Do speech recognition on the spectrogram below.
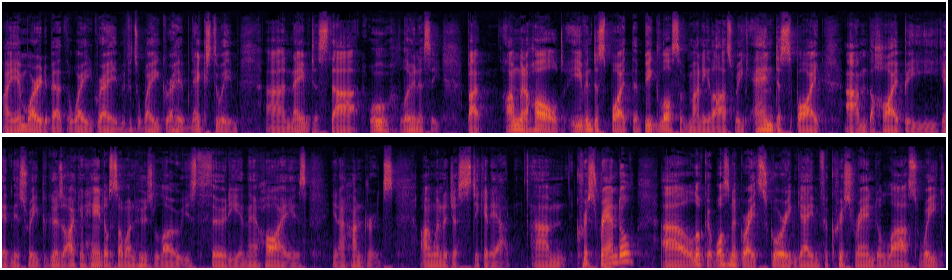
I am worried about the Wade Graham. If it's Wade Graham next to him. Uh, name to start. Ooh, lunacy. But I'm going to hold, even despite the big loss of money last week and despite um, the high BE again this week, because I can handle someone whose low is 30 and their high is, you know, hundreds. I'm going to just stick it out. Um, Chris Randall, uh, look, it wasn't a great scoring game for Chris Randall last week.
